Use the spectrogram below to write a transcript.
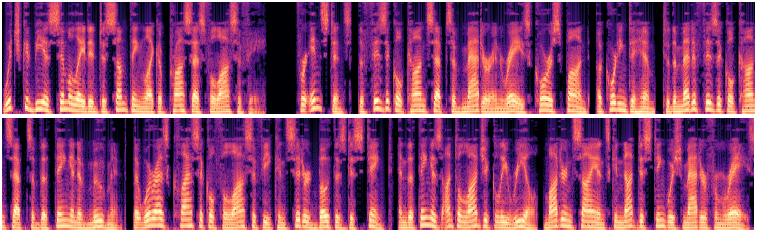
which could be assimilated to something like a process philosophy. For instance, the physical concepts of matter and rays correspond, according to him, to the metaphysical concepts of the thing and of movement, but whereas classical philosophy considered both as distinct, and the thing as ontologically real, modern science cannot distinguish matter from rays,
